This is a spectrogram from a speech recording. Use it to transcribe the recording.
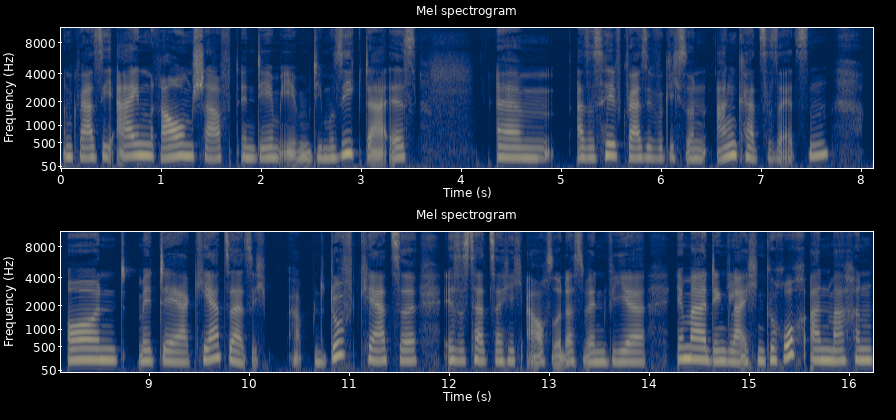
und quasi einen Raum schafft, in dem eben die Musik da ist. Ähm, also es hilft quasi wirklich so einen Anker zu setzen. Und mit der Kerze, also ich habe eine Duftkerze, ist es tatsächlich auch so, dass wenn wir immer den gleichen Geruch anmachen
